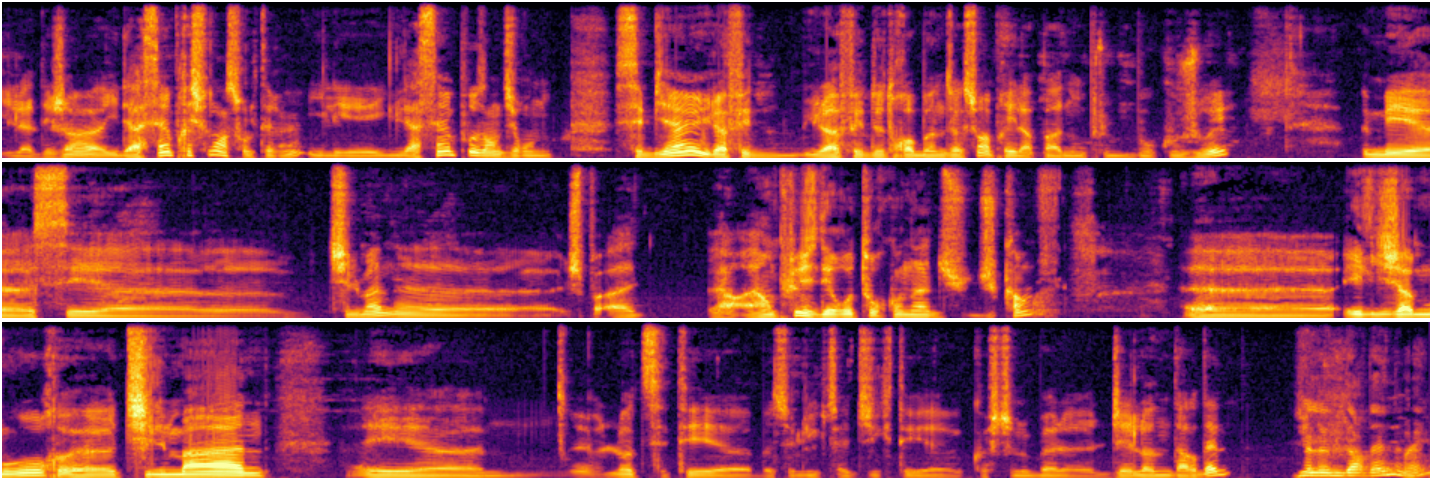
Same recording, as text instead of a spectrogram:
il a déjà, il est assez impressionnant sur le terrain. Il est, il est assez imposant, dirons-nous. C'est bien. Il a fait, il a fait deux trois bonnes actions. Après, il a pas non plus beaucoup joué, mais euh, c'est euh, Tillman. Euh, je, pas, alors, en plus des retours qu'on a du, du camp, euh, Elijah Moore, euh, Tillman et euh, l'autre c'était euh, bah, celui que tu as dit qui était euh, questionable, euh, Jalen Darden, Jalen Darden, ouais.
